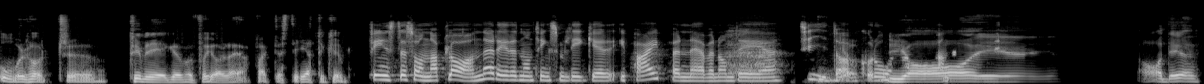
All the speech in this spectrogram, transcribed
oerhört uh, privilegium att få göra det faktiskt. Det är jättekul. Finns det sådana planer? Är det någonting som ligger i pipen även om det är tid av corona? Ja, ja det,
